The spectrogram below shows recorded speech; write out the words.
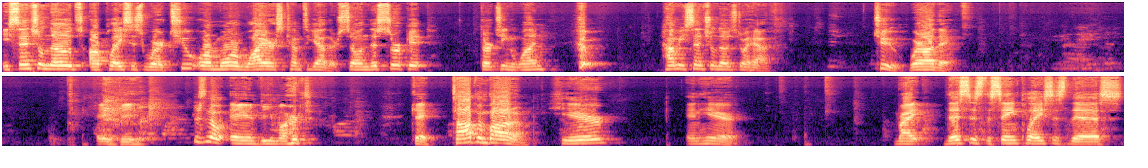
Essential nodes are places where two or more wires come together. So in this circuit, 13.1, how many essential nodes do I have? Two. Where are they? A, B. There's no A and B marked. Okay, top and bottom. Here and here. Right? This is the same place as this.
